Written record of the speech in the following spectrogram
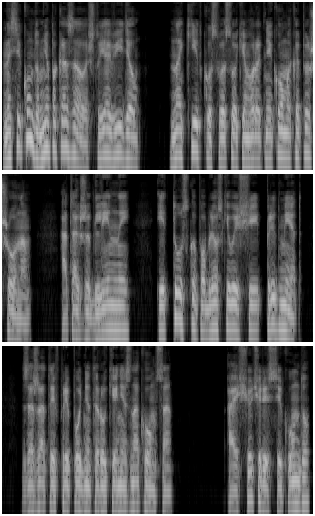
На секунду мне показалось, что я видел накидку с высоким воротником и капюшоном, а также длинный и тускло поблескивающий предмет, зажатый в приподнятой руке незнакомца. А еще через секунду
